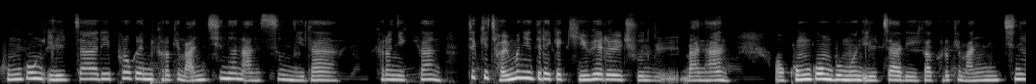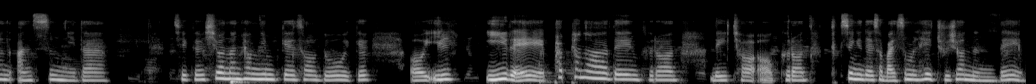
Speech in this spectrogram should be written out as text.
공공 일자리 프로그램이 그렇게 많지는 않습니다. 그러니까 특히 젊은이들에게 기회를 줄 만한 어, 공공부문 일자리가 그렇게 많지는 않습니다. 지금 시원한 형님께서도 이게 어, 일, 일에 파편화된 그런 네이처 어, 그런 특징에 대해서 말씀을 해 주셨는데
